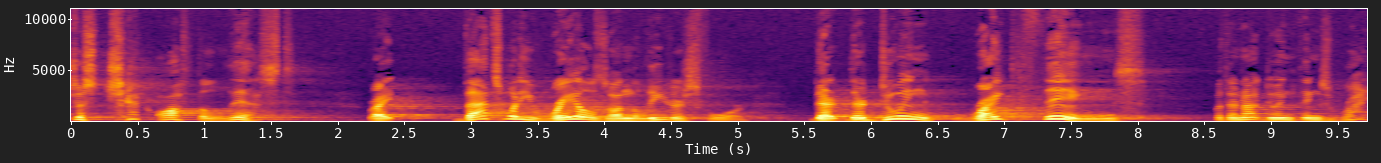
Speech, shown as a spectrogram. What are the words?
just check off the list, right? That's what He rails on the leaders for. They're, they're doing right things, but they're not doing things right.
